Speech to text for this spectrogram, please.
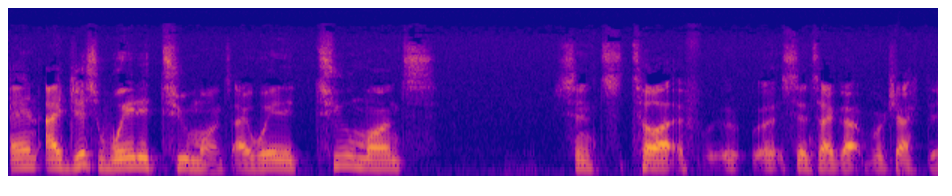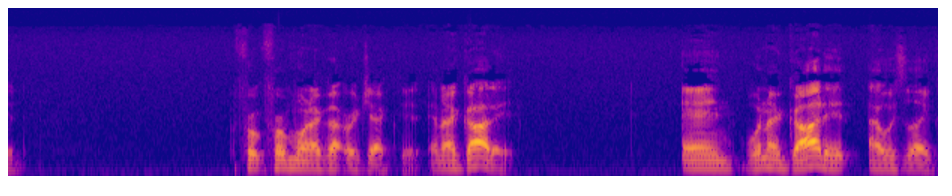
and I just waited two months. I waited two months since till I, uh, since I got rejected. From from when I got rejected, and I got it. And when I got it, I was like,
